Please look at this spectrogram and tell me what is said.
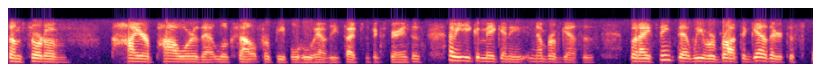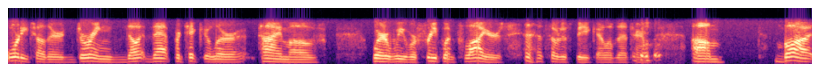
some sort of higher power that looks out for people who have these types of experiences. I mean, you can make any number of guesses, but I think that we were brought together to support each other during the, that particular time of where we were frequent flyers, so to speak. I love that term. um, but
